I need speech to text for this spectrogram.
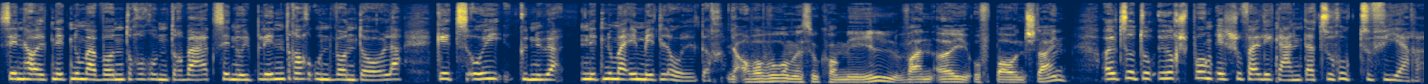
Sind halt nicht nur Wanderer unterwegs, sind auch Blinderer und Vandalen. Geht's euch genug, nicht nur im Mittelalter. Ja, aber warum so Kamel, wann euch auf Bahnstein? Also der Ursprung ist auf eine Legende zurückzuführen.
